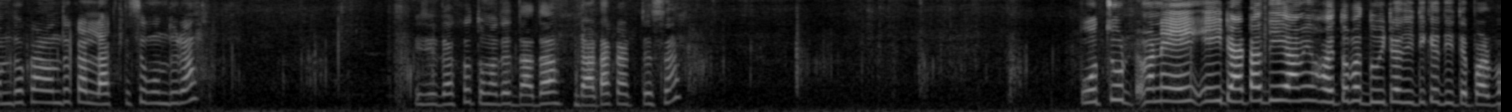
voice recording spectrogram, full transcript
অন্ধকার অন্ধকার লাগতেছে বন্ধুরা। এই যে দেখো, তোমাদের দাদা ডাটা কাটতেছে। প্রচুর মানে এই এই ডাটা দিয়ে আমি হয়তো বা দুইটা দিদিকে দিতে পারব।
